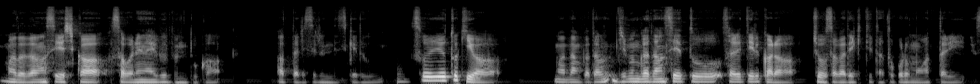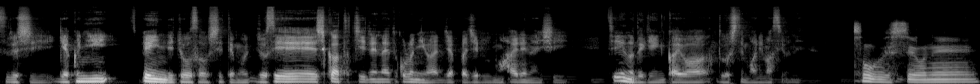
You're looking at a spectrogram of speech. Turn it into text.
まだ男性しか触れない部分とかあったりするんですけど、そういう時は、まあなんかだ自分が男性とされてるから調査ができてたところもあったりするし、逆にスペインで調査をしてても女性しか立ち入れないところにはやっぱ自分も入れないし、っていうので限界はどうしてもありますよね。そうですよね。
